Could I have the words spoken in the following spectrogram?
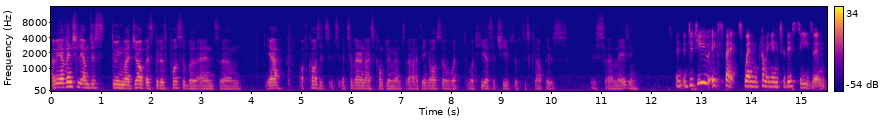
I mean, eventually, I'm just doing my job as good as possible, and um, yeah, of course, it's it's it's a very nice compliment. Uh, I think also what what he has achieved with this club is is amazing. And did you expect when coming into this season?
